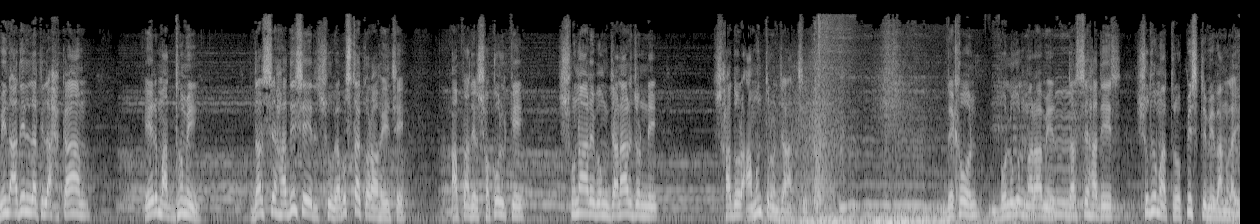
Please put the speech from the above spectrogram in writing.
মিন আদিল্লাতিল আহকাম, এর মাধ্যমে দর্শে হাদিসের সুব্যবস্থা করা হয়েছে। আপনাদের সকলকে শোনার এবং জানার জন্যে সাদর আমন্ত্রণ জানাচ্ছি। দেখুন, বলুগুল মারামের দর্শে হাদিস শুধুমাত্র পিস টিভি বাংলায়।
